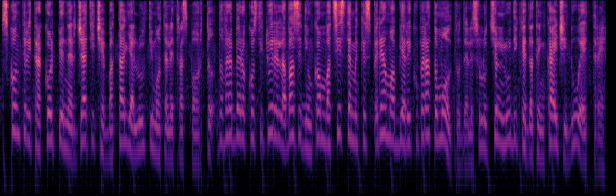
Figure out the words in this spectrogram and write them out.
Scontri tra colpi energetici e battaglie all'ultimo teletrasporto dovrebbero costituire la base di un combat system che speriamo abbia recuperato molto delle soluzioni ludiche da Tenkaichi 2 e 3.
